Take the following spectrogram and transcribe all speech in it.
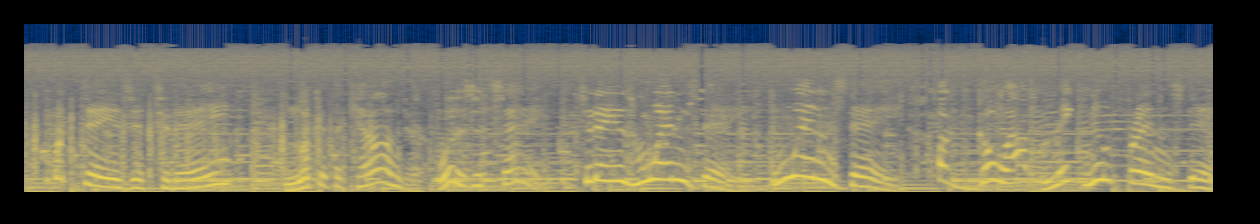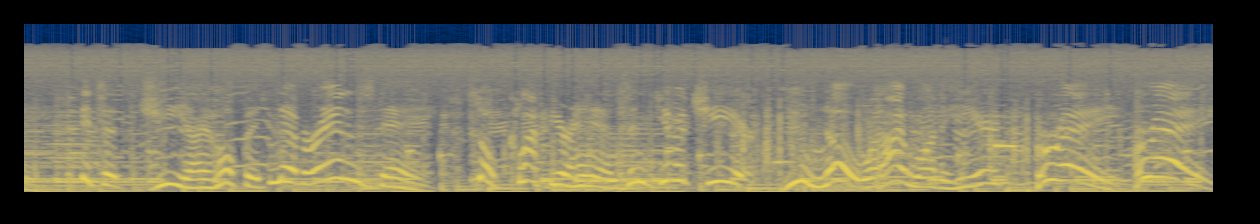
What day is it today? Look at the calendar. What does it say? Today is Wednesday. Wednesday. A go out and make new friends day. It's a gee, I hope it never ends day. So clap your hands and give a cheer. You know what I want to hear. Hooray! Hooray!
